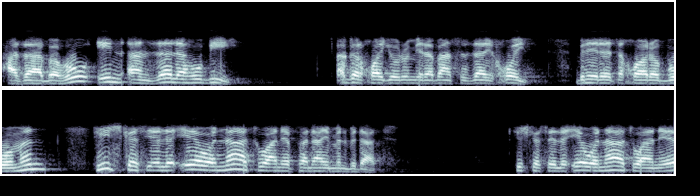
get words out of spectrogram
عذابه إن أنزله بي. ئەگەر خی گەور میرەبان سزای خۆی بنێرێتە خوارە بۆ من هیچ کەسێ لە ئێوە ناتوانێ پەنای من بدات. هیچ کەسێ لە ئێوە ناتوانێ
